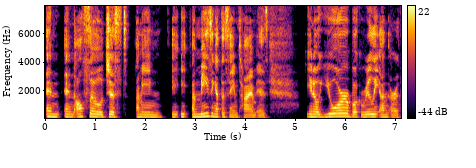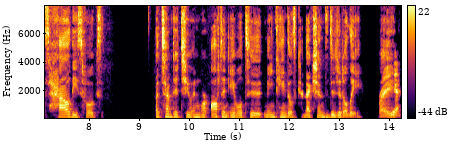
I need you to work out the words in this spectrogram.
and and also just I mean amazing at the same time is, you know, your book really unearths how these folks attempted to and were often able to maintain those connections digitally, right? Yes.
